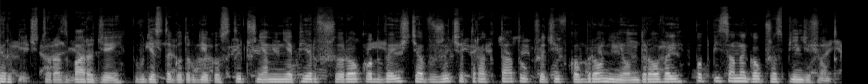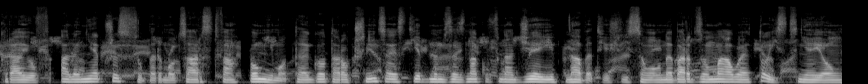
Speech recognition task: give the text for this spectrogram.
cierpieć coraz bardziej. 22 stycznia minie pierwszy rok od wejścia w życie traktatu przeciwko broni jądrowej podpisanego przez 50 krajów, ale nie przez supermocarstwa. Pomimo tego ta rocznica jest jednym ze znaków nadziei, nawet jeśli są one bardzo małe, to istnieją.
